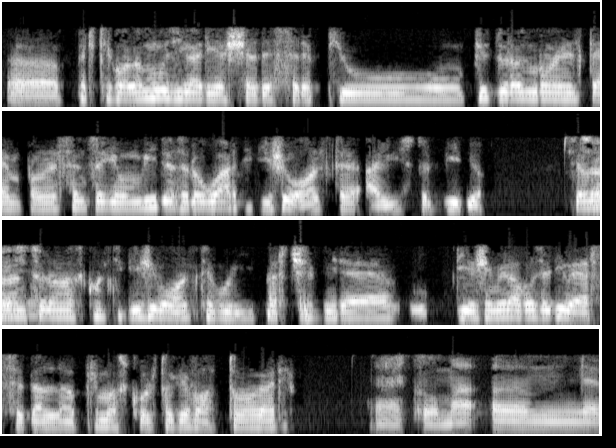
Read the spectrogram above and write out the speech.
Eh, perché con la musica riesci ad essere più, più duraturo nel tempo, nel senso che un video se lo guardi dieci volte hai visto il video. Se una Sì, sì. canzone la ascolti dieci volte puoi percepire 10.000 cose diverse dal primo ascolto che hai fatto magari. Ecco, ma ehm,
